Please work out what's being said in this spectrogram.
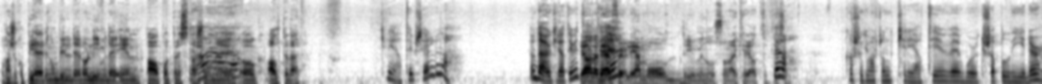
og kanskje kopiere noen bilder og lime det inn. PowerPoint-presentasjoner Ja, ja, ja. og alt det der. Kreativ sjel, du, da. Jo, det er jo kreativitet Ja, det er det jeg føler. Jeg må drive med noe som er kreativt. Ja. liksom. Kanskje du kunne vært sånn kreativ eh, workshop leader.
